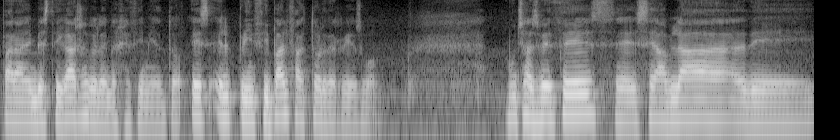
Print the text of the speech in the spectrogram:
para investigar sobre el envejecimiento, es el principal factor de riesgo. Muchas veces eh, se habla de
